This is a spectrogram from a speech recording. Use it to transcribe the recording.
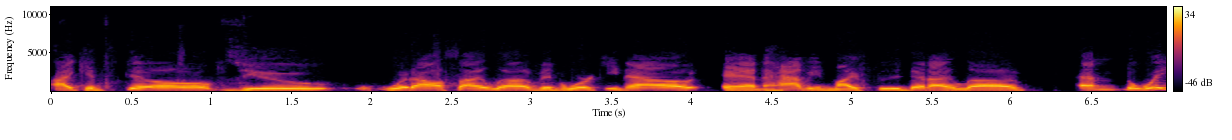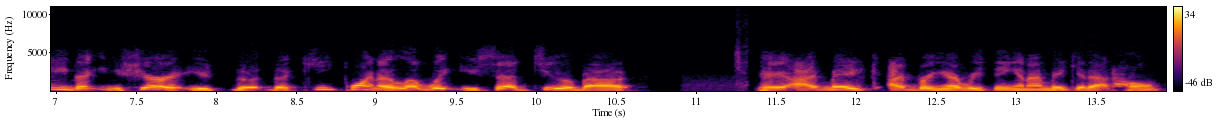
I can still do what else I love in working out and having my food that I love. And the way that you share it, you the, the key point, I love what you said too about, hey, I make I bring everything and I make it at home.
